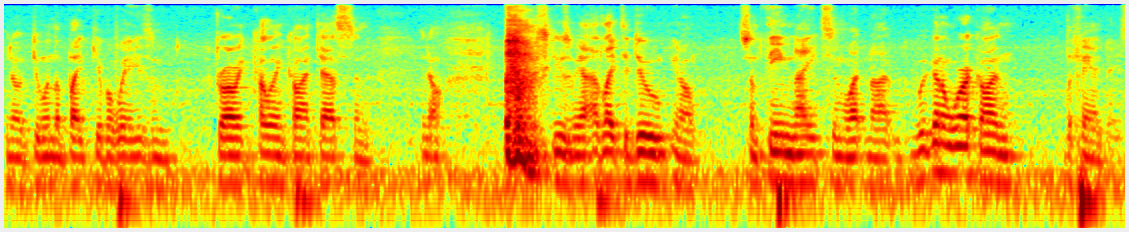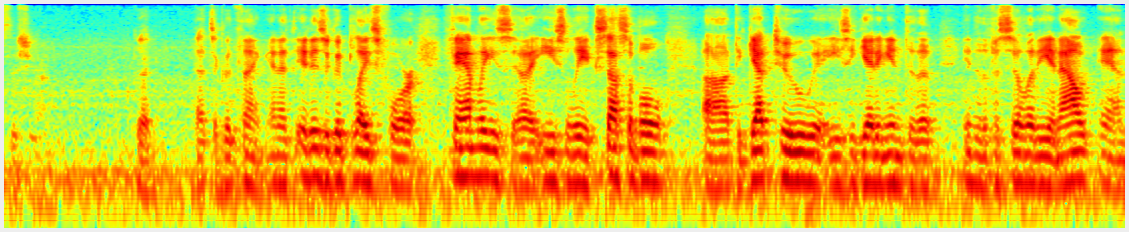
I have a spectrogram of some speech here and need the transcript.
you know, doing the bike giveaways and drawing, coloring contests, and, you know, excuse me, I'd like to do, you know, some theme nights and whatnot. We're gonna work on the fan base this year. Good. That's a good thing. And it, it is a good place for families, uh, easily accessible uh, to get to, easy getting into the, into the facility and out. And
